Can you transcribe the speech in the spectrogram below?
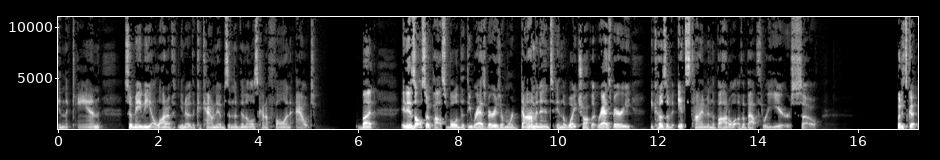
in the can. So maybe a lot of, you know, the cacao nibs and the vanilla has kind of fallen out. But it is also possible that the raspberries are more dominant in the white chocolate raspberry because of its time in the bottle of about three years. So, but it's good.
